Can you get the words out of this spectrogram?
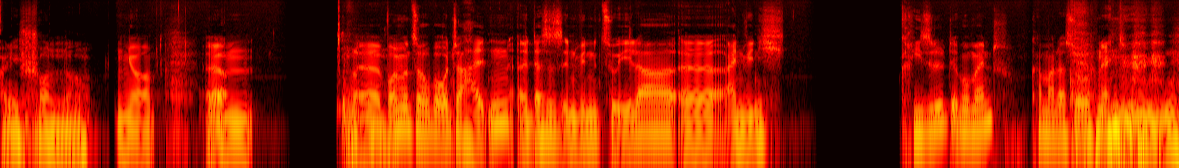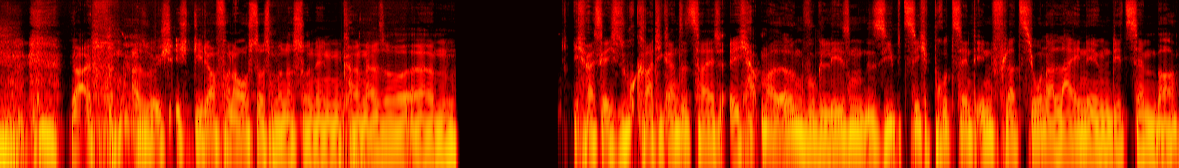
Eigentlich schon, ne? Ja. Ähm, äh, wollen wir uns darüber unterhalten, äh, dass es in Venezuela äh, ein wenig kriselt im Moment? Kann man das so nennen? Ja, also ich, ich gehe davon aus, dass man das so nennen kann. Also, ähm, ich weiß ja, ich suche gerade die ganze Zeit. Ich habe mal irgendwo gelesen, 70% Inflation alleine im Dezember.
